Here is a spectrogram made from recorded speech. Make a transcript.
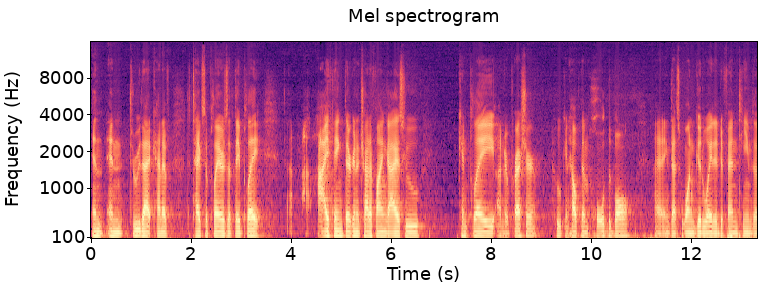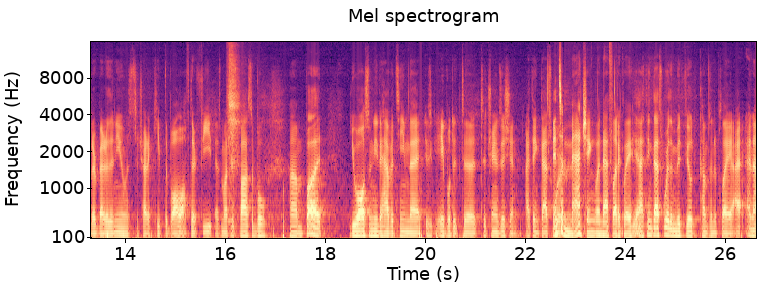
and and through that kind of the types of players that they play. I- think they're going to try to find guys who can play under pressure, who can help them hold the ball. I think that's one good way to defend teams that are better than you is to try to keep the ball off their feet as much as possible. Um, but you also need to have a team that is able to, to, to transition. I think that's where And to match England athletically. yeah, I think that's where the midfield comes into play. I, and I,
